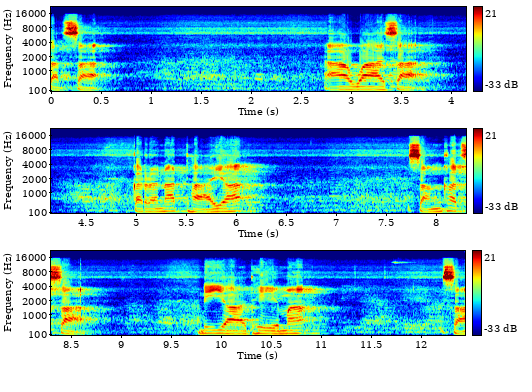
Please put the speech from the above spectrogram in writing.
ตัสสะ อาวาสะ กรณัตถายะ สังคัสสะ นิยาเทมะ สา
